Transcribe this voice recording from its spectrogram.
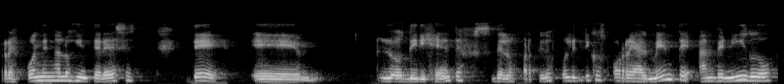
Responden a los intereses de eh, los dirigentes de los partidos políticos o realmente han venido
